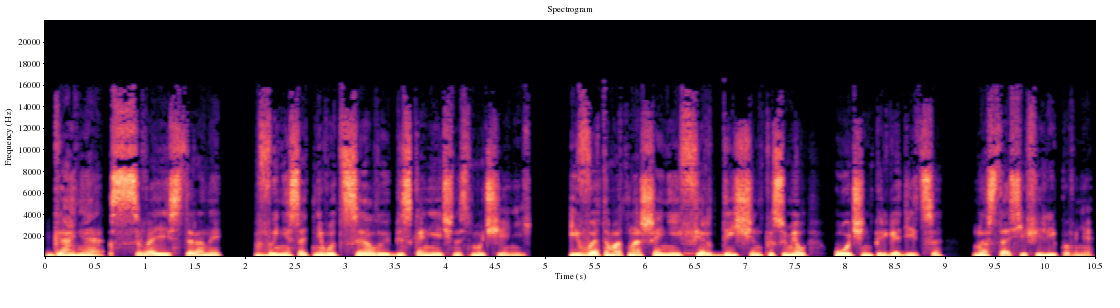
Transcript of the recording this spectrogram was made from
Ганя, с своей стороны, вынес от него целую бесконечность мучений. И в этом отношении Фердыщенко сумел очень пригодиться Настасье Филипповне.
